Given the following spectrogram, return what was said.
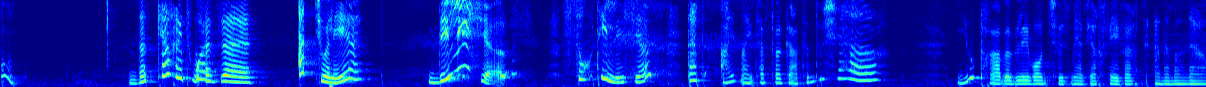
Mm. The carrot was uh, actually uh, delicious. So delicious that I might have forgotten to share. You probably won't choose me as your favorite animal now.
